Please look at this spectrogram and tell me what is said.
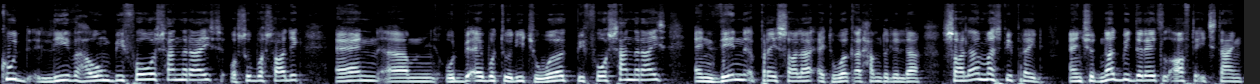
could leave home before sunrise or Subuh Sadiq and um, would be able to reach work before sunrise and then pray Salah at work, Alhamdulillah. Salah must be prayed and should not be delayed till after its time.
